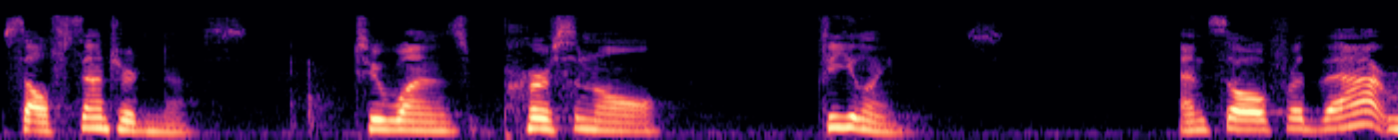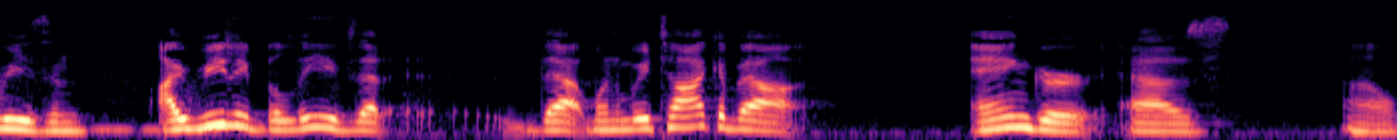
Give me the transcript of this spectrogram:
self-centeredness, to one's personal feelings. And so for that reason, I really believe that that when we talk about anger as uh,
